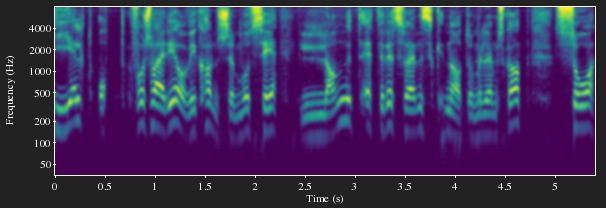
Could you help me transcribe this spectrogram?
helt opp for Sverige, og vi kanskje må se langt etter et svensk Nato-medlemskap, så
